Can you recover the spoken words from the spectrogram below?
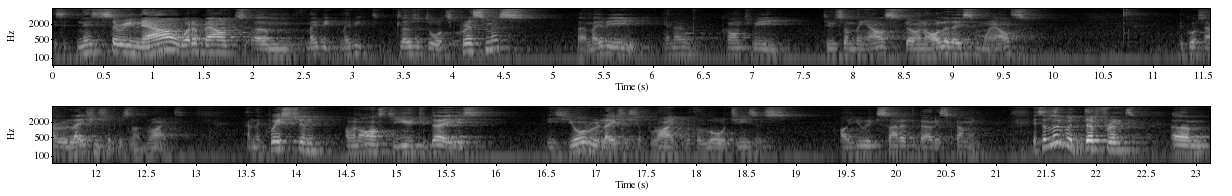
is it necessary now? What about um, maybe, maybe closer towards Christmas? Uh, maybe, you know, can't we do something else? Go on holiday somewhere else? Because our relationship is not right. And the question I want to ask to you today is Is your relationship right with the Lord Jesus? Are you excited about his coming? It's a little bit different um,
